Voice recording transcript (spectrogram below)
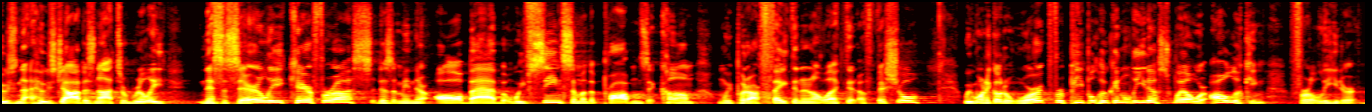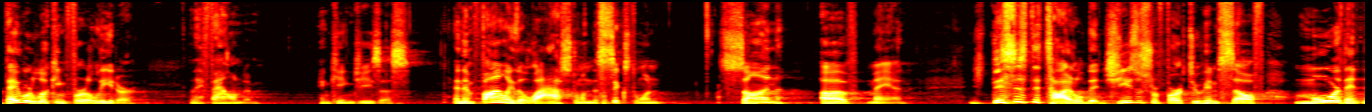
whose, not, whose job is not to really necessarily care for us. It doesn't mean they're all bad, but we've seen some of the problems that come when we put our faith in an elected official. We want to go to work for people who can lead us well. We're all looking for a leader. They were looking for a leader, and they found him in King Jesus. And then finally, the last one, the sixth one, Son of Man. This is the title that Jesus referred to himself more than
